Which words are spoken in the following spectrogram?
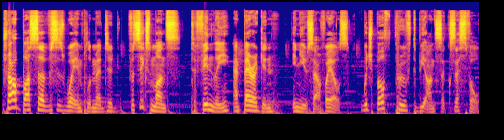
Trial bus services were implemented for six months to Finley and Berrigan in New South Wales, which both proved to be unsuccessful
